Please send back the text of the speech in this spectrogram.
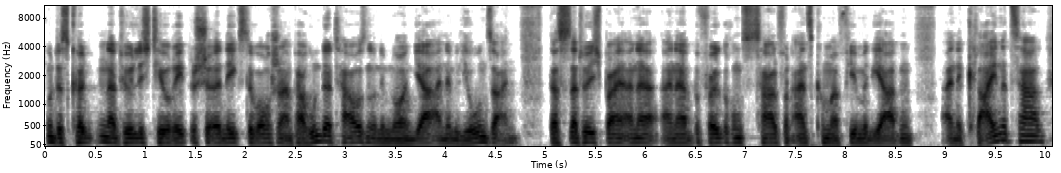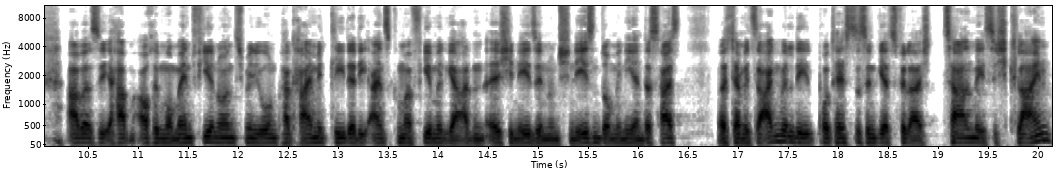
Und es könnten natürlich theoretisch äh, nächste Woche schon ein paar hunderttausend und im neuen Jahr eine Million sein. Das ist natürlich bei einer, einer Bevölkerungszahl von 1,4 Milliarden eine klare kleine Zahl, aber sie haben auch im Moment 94 Millionen Parteimitglieder, die 1,4 Milliarden äh, Chinesinnen und Chinesen dominieren. Das heißt, was ich damit sagen will, die Proteste sind jetzt vielleicht zahlenmäßig klein,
